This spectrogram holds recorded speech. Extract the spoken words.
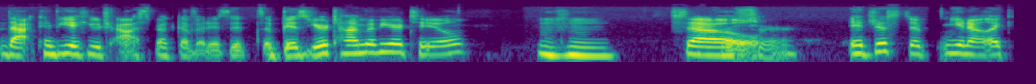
that can be a huge aspect of it is it's a busier time of year too mm-hmm. so sure. it just you know like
